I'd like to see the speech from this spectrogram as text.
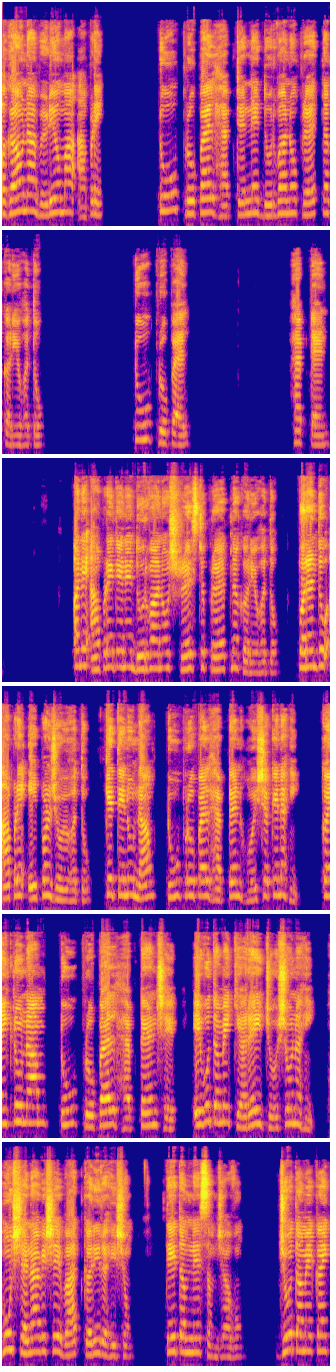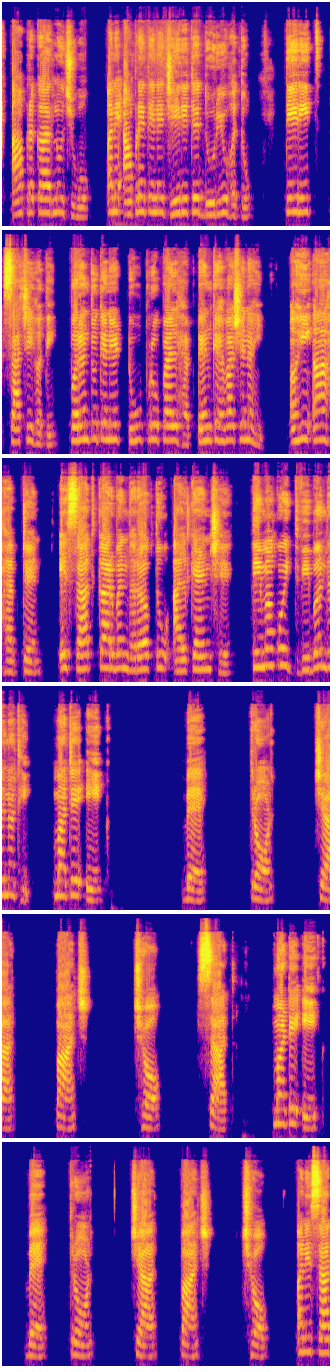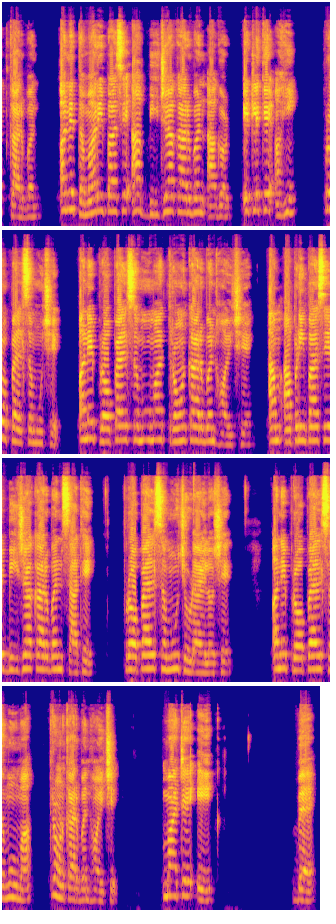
અગાઉના વિડીયોમાં આપણે ટુ પ્રોપાઇલ હેપ્ટેનને દોરવાનો પ્રયત્ન કર્યો હતો. Two propyl heptane. અને આપણે તેને દોરવાનો શ્રેષ્ઠ પ્રયત્ન કર્યો હતો. પરંતુ આપણે એ પણ જોયું હતું કે તેનું નામ ટુ પ્રોપાઇલ હેપ્ટેન હોઈ શકે નહીં. કંઈકનું નામ ટુ પ્રોપાઇલ હેપ્ટેન છે, એવું તમે ક્યારેય જોશો નહીં. હું શેના વિશે વાત કરી રહી છું, તે તમને સમજાવું. જો તમે કંઈક આ પ્રકારનું જુઓ અને આપણે તેને જે રીતે દોર્યું હતું, તે રીત સાચી હતી, પરંતુ તેને ટુ પ્રોપાઇલ હેપ્ટેન કહેવાશે નહીં. અહીં આ હેપ્ટેન એ સાત કાર્બન ધરાવતું આલ્કેન છે, તેમાં કોઈ દ્વિબંધ નથી, માટે એક, બે, ત્રણ, ચાર, પાંચ, છ, સાત, માટે એક, બે, ત્રણ, ચાર, પાંચ, છ અને સાત કાર્બન. અને તમારી પાસે આ બીજા કાર્બન આગળ, એટલે કે અહીં પ્રોપાઇલ સમૂહ છે. અને પ્રોપાઇલ સમૂહમાં ત્રણ કાર્બન હોય છે. આમ આપણી પાસે બીજા કાર્બન સાથે પ્રોપાઇલ સમૂહ જોડાયેલો છે. અને પ્રોપાઇલ સમૂહમાં ત્રણ કાર્બન હોય છે. માટે એક, બે,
